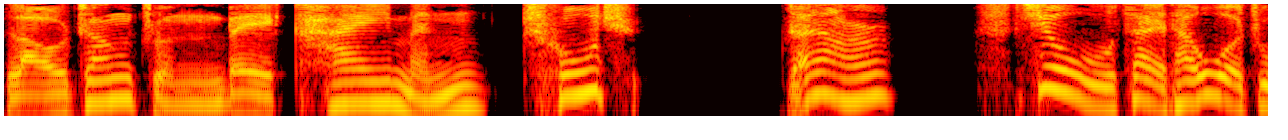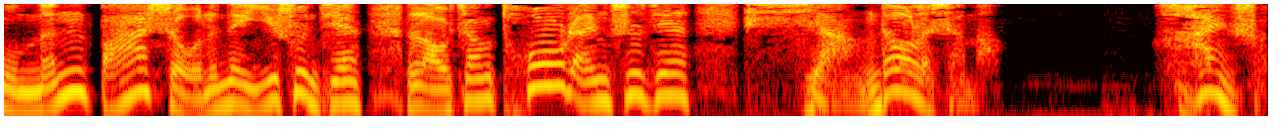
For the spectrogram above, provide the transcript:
老张准备开门出去，然而，就在他握住门把手的那一瞬间，老张突然之间想到了什么，汗水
